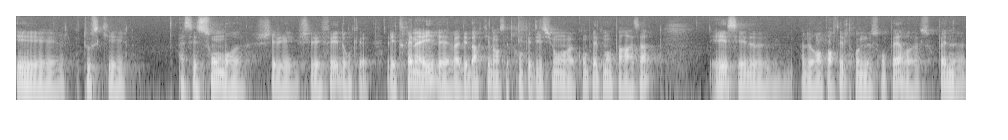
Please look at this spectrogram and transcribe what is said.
et tout ce qui est assez sombre chez les, chez les fées. Donc elle est très naïve et elle va débarquer dans cette compétition euh, complètement par hasard et essayer de, de remporter le trône de son père euh, sous peine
